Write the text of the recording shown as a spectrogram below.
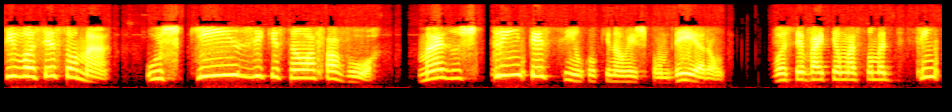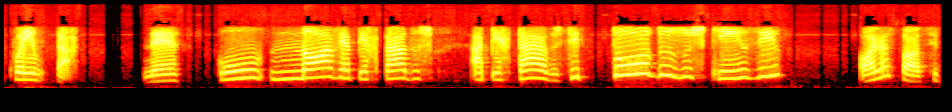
Se você somar os 15 que são a favor, mais os 35 que não responderam, você vai ter uma soma de 50, né? Com nove apertados, apertados, se todos os 15, olha só, se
